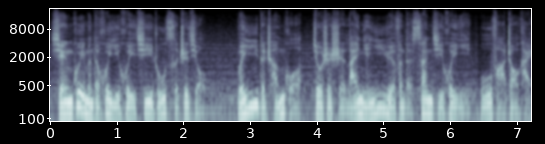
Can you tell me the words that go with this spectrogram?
显贵们的会议会期如此之久，唯一的成果就是使来年一月份的三级会议无法召开。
